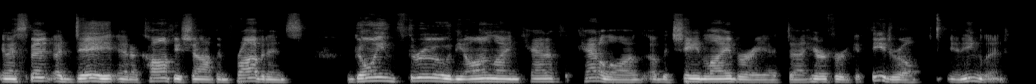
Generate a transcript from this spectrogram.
and I spent a day at a coffee shop in Providence going through the online cat- catalog of the chain library at uh, Hereford Cathedral in England,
